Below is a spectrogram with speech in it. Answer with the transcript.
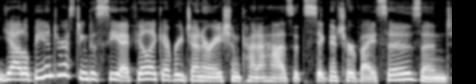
Yeah, it'll be interesting to see. I feel like every generation kind of has its signature vices. And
